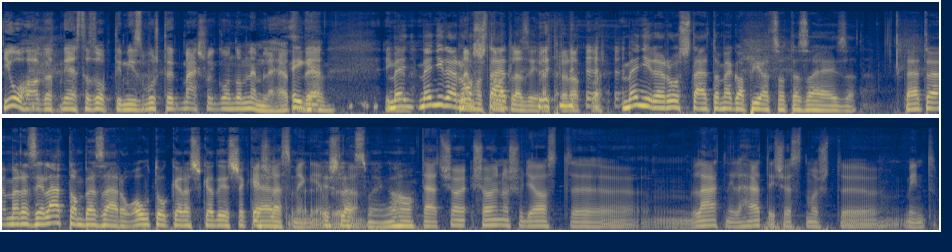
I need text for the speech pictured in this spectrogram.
jó hallgatni ezt az optimizmust, tehát máshogy gondolom nem lehet. Igen. De... Igen. mennyire rostált... le az életről akkor. Mennyire rostálta meg a piacot ez a helyzet? Tehát, mert azért láttam bezáró autókereskedéseket. És lesz még ilyen. És lesz még, aha. Tehát sajnos ugye azt uh, látni lehet, és ezt most, uh, mint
